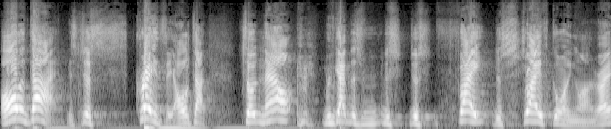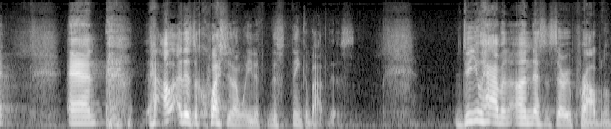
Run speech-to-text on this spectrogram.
all the time. It's just crazy all the time. So now we've got this, this, this fight, this strife going on, right? And there's a question I want you to just think about this. Do you have an unnecessary problem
